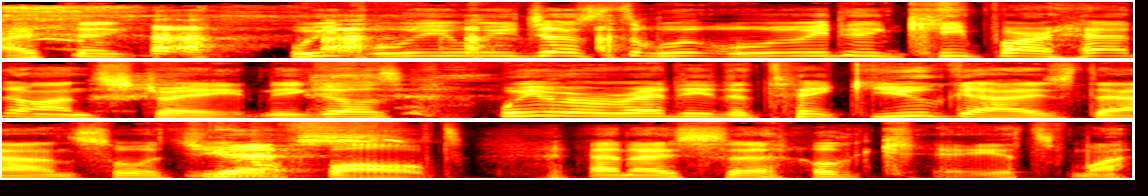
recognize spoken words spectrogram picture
I think we, we, we just we, we didn't keep our head on straight. And he goes, "We were ready to take you guys down, so it's your fault." And I said, "Okay, it's my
